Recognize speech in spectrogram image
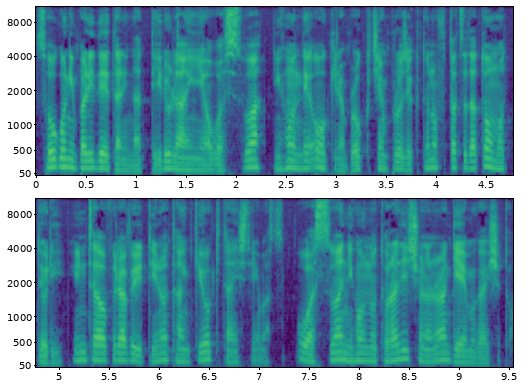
相互にバリデータになっている LINE や Oasis は日本で大きなブロックチェーンプロジェクトの2つだと思っており、インターオペラビリティの探求を期待しています。Oasis は日本のトラディショナルなゲーム会社と、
